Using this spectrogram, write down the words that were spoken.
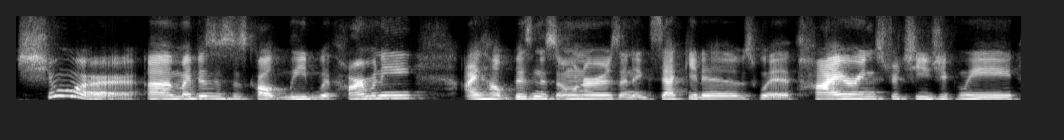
Sure. Uh, my business is called Lead with Harmony. I help business owners and executives with hiring strategically,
